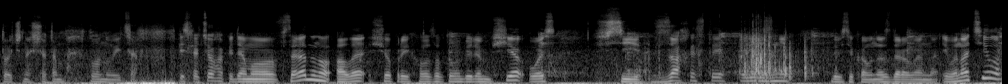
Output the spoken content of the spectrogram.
точно, що там планується. Після цього підемо всередину, але що приїхало з автомобілем ще? Ось всі захисти різні. Дивіться, яка вона здоровенна. І вона ціла?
